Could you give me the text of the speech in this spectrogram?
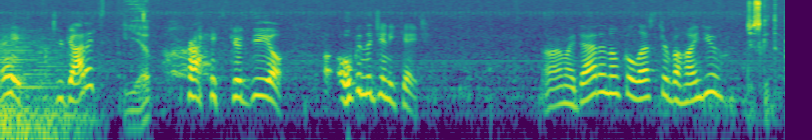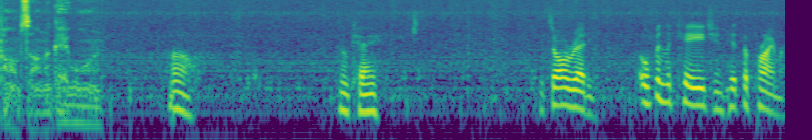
Hey, you got it? Yep. Right, good deal. Uh, open the Ginny cage. Are my dad and Uncle Lester behind you? Just get the pumps on, okay, Warren? Oh. Okay. It's all ready. Open the cage and hit the primer.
